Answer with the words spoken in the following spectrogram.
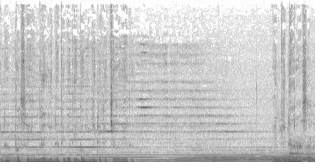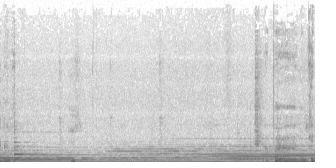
Kenapa sehingga Gina tiba-tiba menjadi kecil gitu? Yang Gina rasakan apa? Hmm? Apa mungkin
